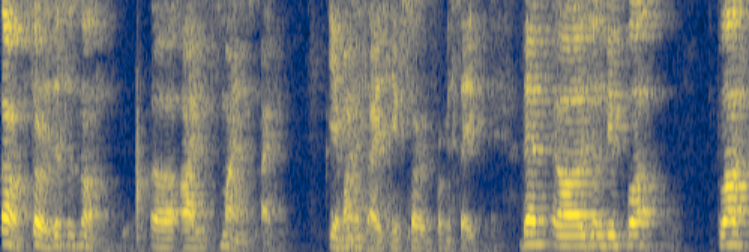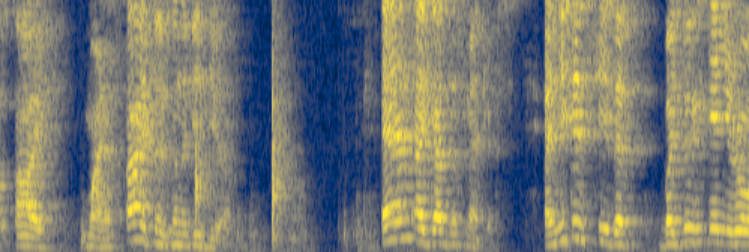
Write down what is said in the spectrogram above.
Oh sorry this is not uh, i this is minus i. Yeah minus i here sorry for mistake. Then uh, it's going to be pl plus i minus i so it's going to be 0 and I got this matrix. And you can see that by doing any row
